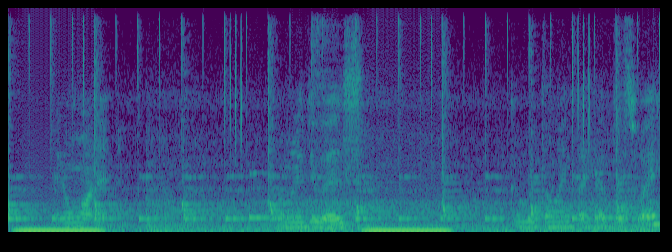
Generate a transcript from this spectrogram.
I don't want it. What I'm gonna do is go with the length I have this way.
